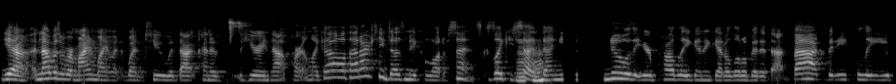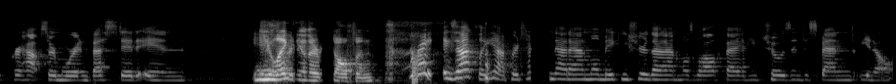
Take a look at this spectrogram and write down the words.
Yeah, and that was where my mind went, went to with that kind of hearing that part. I'm like, oh, that actually does make a lot of sense because, like you said, mm-hmm. then you know that you're probably going to get a little bit of that back, but equally, you perhaps are more invested in you, you know, like the other dolphin right exactly yeah protecting that animal making sure that animal's well fed you've chosen to spend you know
